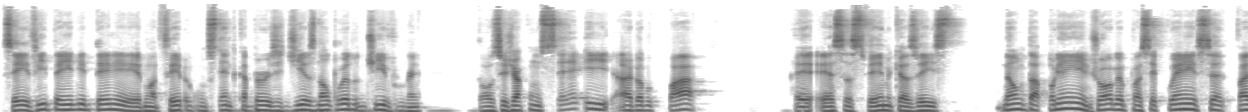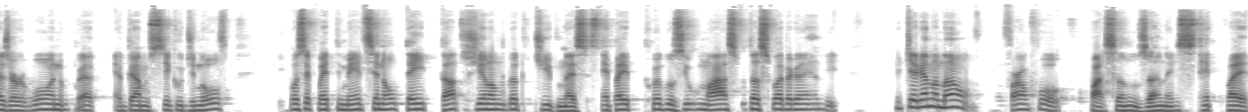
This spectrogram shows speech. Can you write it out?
você evita ele ter uma feira com 114 dias não produtivo, né? Então, você já consegue agrupar é, essas fêmeas que às vezes não dá prêmio, joga para sequência, faz hormônio para entrar no ciclo de novo. E, consequentemente, você não tem tantos genoma produtivo, né? Você sempre vai produzir o máximo da sua grana ali. E querendo ou não, conforme for passando os anos, ele sempre vai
